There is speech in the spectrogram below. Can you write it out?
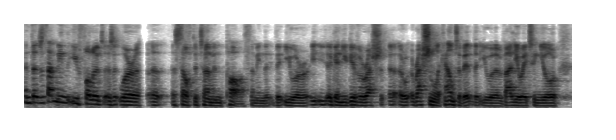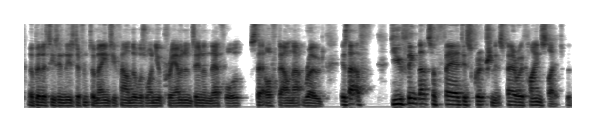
And does that mean that you followed, as it were, a, a self-determined path? I mean, that, that you were again, you give a, a, a, rational account of it. That you were evaluating your abilities in these different domains. You found there was one you're preeminent in, and therefore set off down that road. Is that? A, do you think that's a fair description? It's fair with hindsight, but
